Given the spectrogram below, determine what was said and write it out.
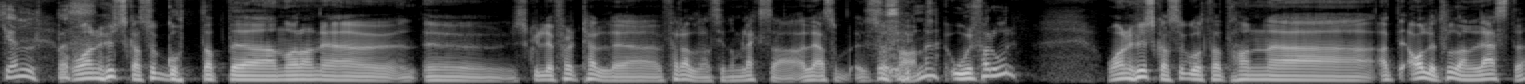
Hjelpes. Og han huska så godt at eh, når han eh, skulle fortelle foreldrene sine om leksa lese, opp- Så sa han det? Ord for ord. Og han huska så godt at han eh, At alle trodde han leste.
